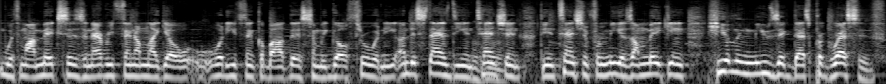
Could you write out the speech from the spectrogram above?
with my mixes and everything. I'm like, "Yo, what do you think about this?" And we go through it. And he understands the intention. The intention for me is I'm making healing music that's progressive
